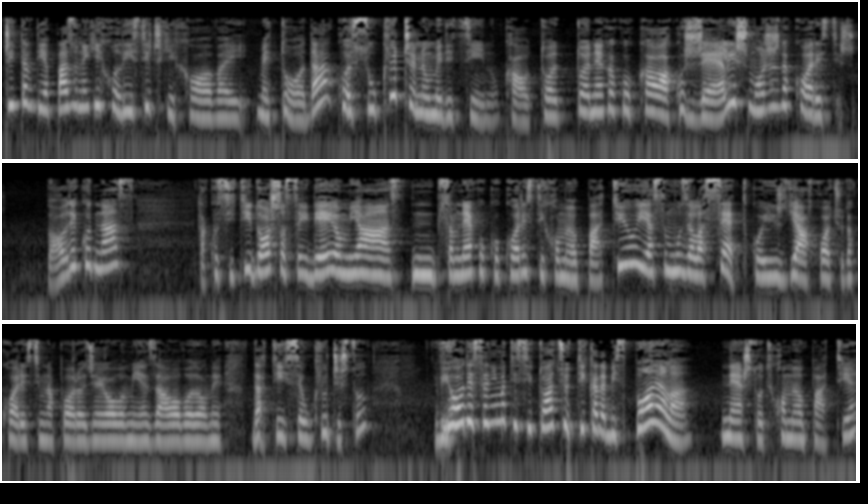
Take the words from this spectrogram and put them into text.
čitav dijapazon nekih holističkih ovaj metoda koje su uključene u medicinu. Kao to, to je nekako kao ako želiš možeš da koristiš. Ovde kod nas Tako si ti došla sa idejom, ja sam neko ko koristi homeopatiju i ja sam uzela set koji ja hoću da koristim na porođaj, ovo mi je za ovo, ovo mi je, da ti se uključiš tu. Vi ovde sad imate situaciju, ti kada bi sponela nešto od homeopatije,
